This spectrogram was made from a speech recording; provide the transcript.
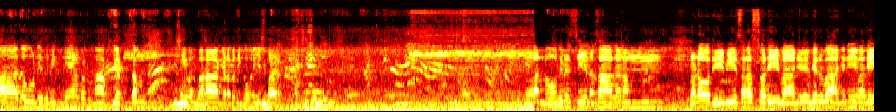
ఆదౌ నిర్విఘ్నేన పద్మాభ్యర్థం జీవన్ మహా గణపతి గౌరీ సాధనం ప్రణో దేవీ సరస్వతి వాజేభిర్వాజనీమదే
